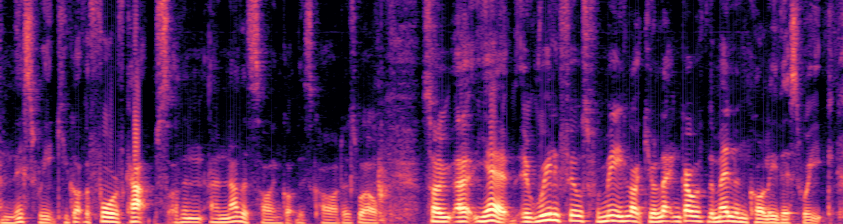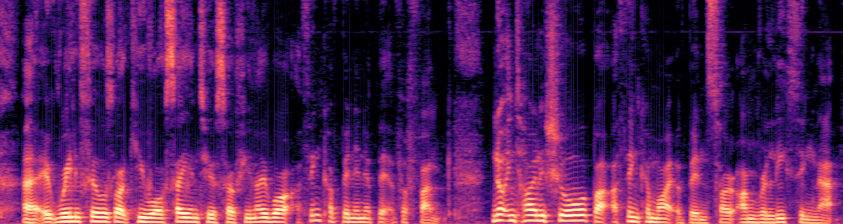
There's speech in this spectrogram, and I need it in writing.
And this week you got the four of cups. And another sign got this card as well. So uh, yeah it really feels for me like you're letting go of the melancholy this week. Uh, it really feels like you are saying to yourself you know what? I think i've been in a bit of a funk. Not entirely sure but i think i might have been so i'm releasing that.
